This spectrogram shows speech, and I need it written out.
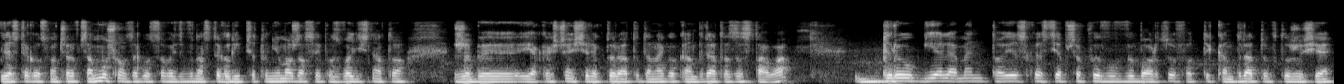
28 czerwca muszą zagłosować 12 lipca. Tu nie można sobie pozwolić na to, żeby jakaś część elektoratu danego kandydata została. Drugi element to jest kwestia przepływów wyborców od tych kandydatów, którzy się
